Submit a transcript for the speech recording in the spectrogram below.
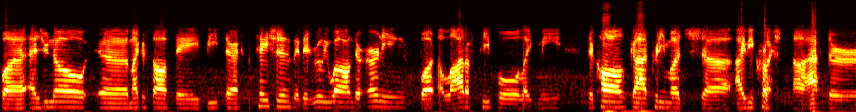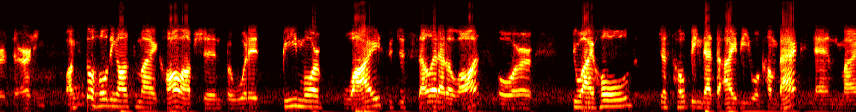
But as you know, uh, Microsoft they beat their expectations. They did really well on their earnings, but a lot of people like me, their calls got pretty much uh, IV crushed uh, after the earnings. I'm still holding on to my call option, but would it be more wise to just sell it at a loss, or do I hold just hoping that the IV will come back and my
